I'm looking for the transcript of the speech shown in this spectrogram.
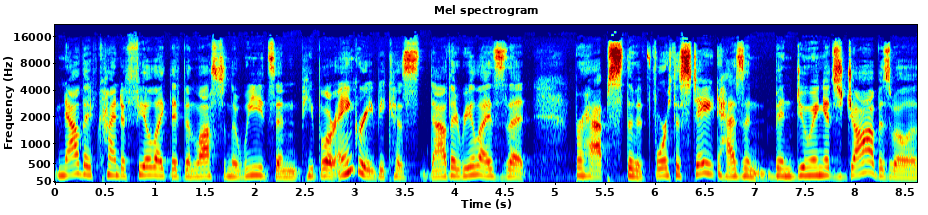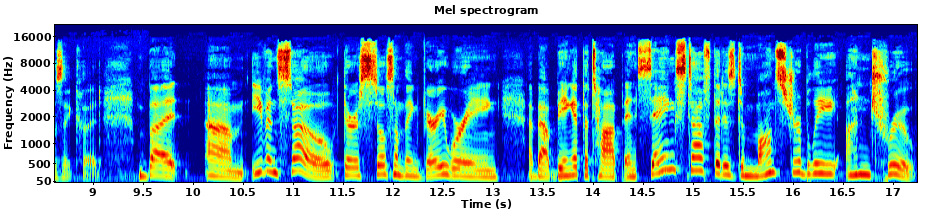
now they kind of feel like they've been lost in the weeds and people are angry because now they realize that perhaps the fourth estate hasn't been doing its job as well as it could. But um, even so there is still something very worrying about being at the top and saying stuff that is demonstrably untrue.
